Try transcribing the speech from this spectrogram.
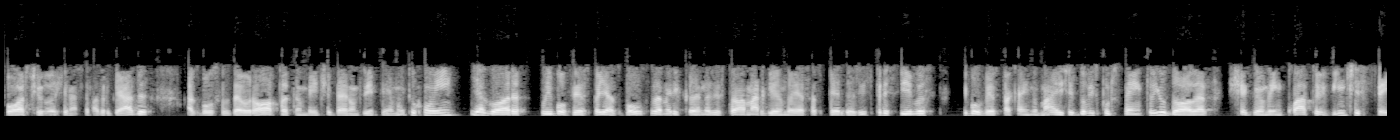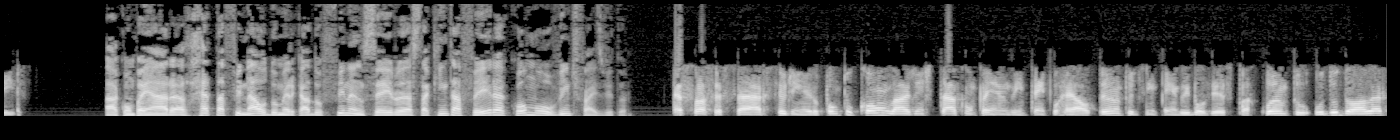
forte hoje nessa madrugada, as bolsas da Europa também tiveram um desempenho muito ruim e agora o Ibovespa e as bolsas americanas estão amargando essas perdas expressivas. O Ibovespa caindo mais de 2% e o dólar chegando em 4,26. Acompanhar a reta final do mercado financeiro desta quinta-feira, como o ouvinte faz, Vitor? É só acessar seudinheiro.com. Lá a gente está acompanhando em tempo real tanto o desempenho do Ibovespa quanto o do dólar.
